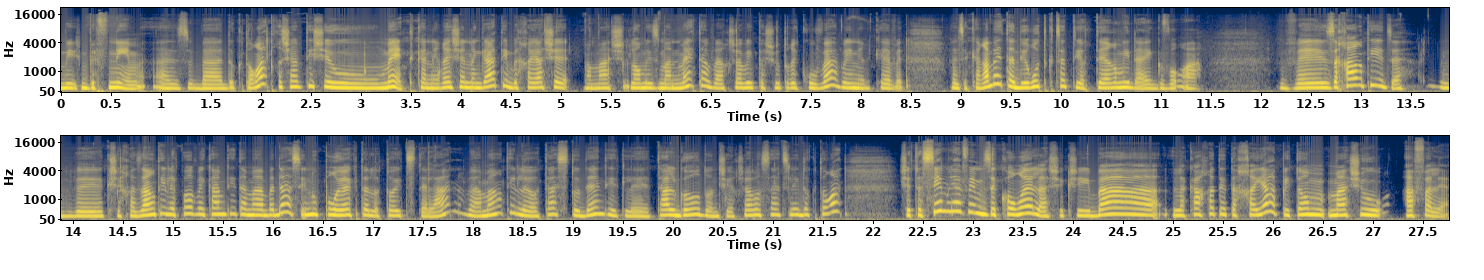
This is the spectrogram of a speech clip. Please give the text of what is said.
בפנים. אז בדוקטורט חשבתי שהוא מת. כנראה שנגעתי בחיה שממש לא מזמן מתה, ועכשיו היא פשוט רקובה והיא נרכבת. אבל זה קרה בתדירות קצת יותר מדי גבוהה. וזכרתי את זה. וכשחזרתי לפה והקמתי את המעבדה, עשינו פרויקט על אותו אצטלן, ואמרתי לאותה סטודנטית, לטל גורדון, שהיא עכשיו עושה אצלי דוקטורט, שתשים לב אם זה קורה לה, שכשהיא באה לקחת את החיה, פתאום משהו עף עליה.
